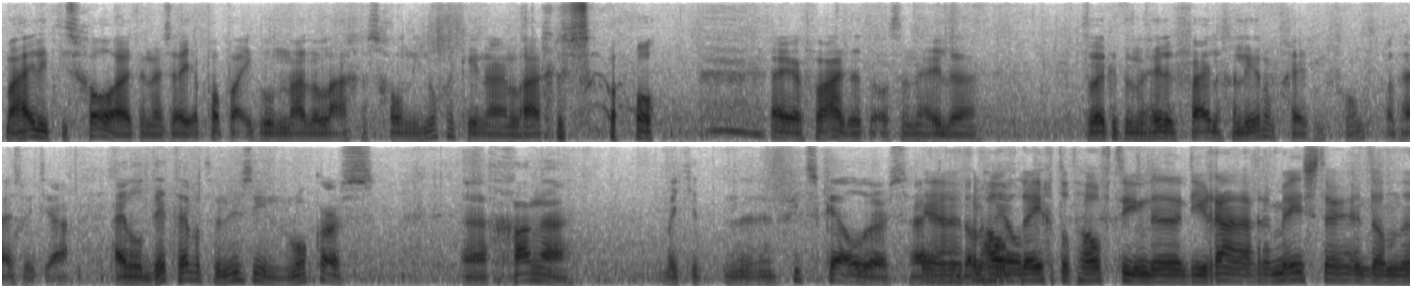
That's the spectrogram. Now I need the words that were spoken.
Maar hij liep die school uit en hij zei, ja papa, ik wil naar de lagere school niet nog een keer naar een lagere school. Hij ervaarde het als een hele Terwijl ik het een hele veilige leeromgeving vond, had hij zoiets, ja, hij wil dit, hè, wat we nu zien. Lokkers, uh, gangen, een beetje uh, fietskelders. Hij Ja, heeft van half beeld- negen tot half tien eh, die rare meester. En dan eh,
